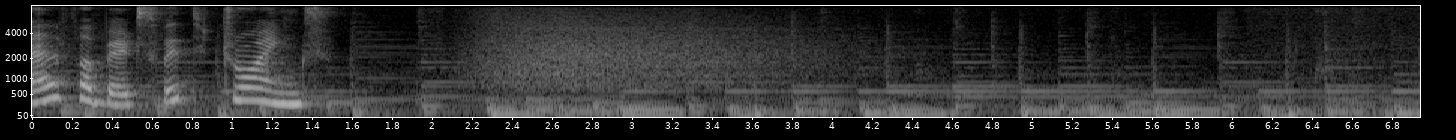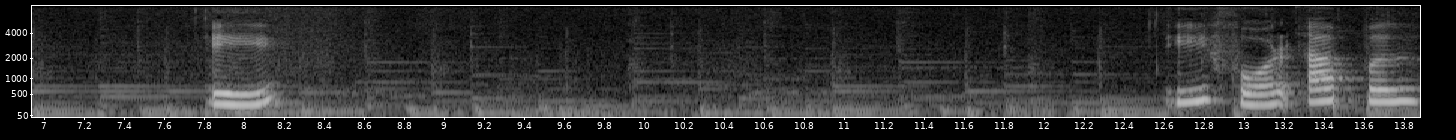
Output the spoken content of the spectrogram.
alphabets with drawings. A A for apple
